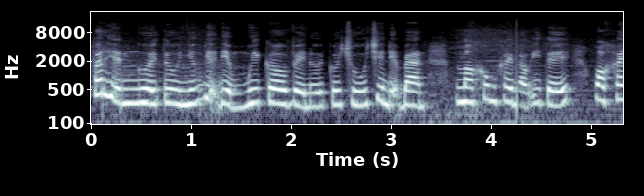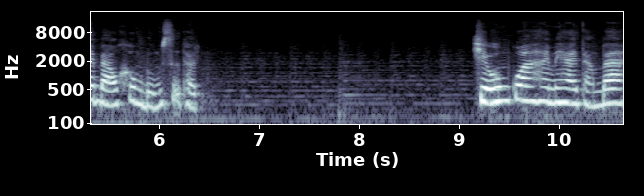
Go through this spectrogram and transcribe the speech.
phát hiện người từ những địa điểm nguy cơ về nơi cư trú trên địa bàn mà không khai báo y tế hoặc khai báo không đúng sự thật. Chiều hôm qua 22 tháng 3,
